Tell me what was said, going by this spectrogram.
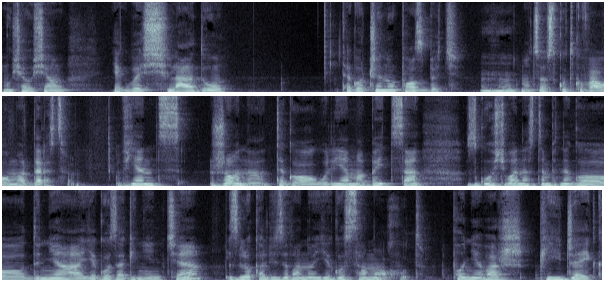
musiał się jakby śladu tego czynu pozbyć, no co skutkowało morderstwem. Więc żona tego Williama Batesa zgłosiła następnego dnia jego zaginięcie. Zlokalizowano jego samochód, ponieważ PJK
